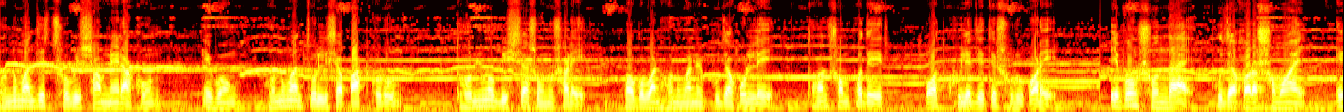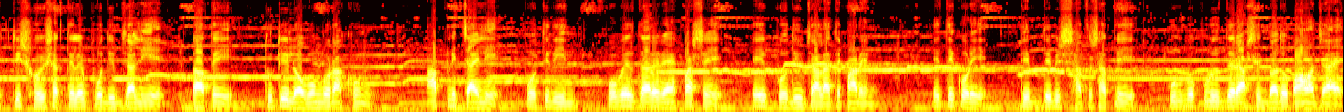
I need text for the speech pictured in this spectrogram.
হনুমানজির ছবির সামনে রাখুন এবং হনুমান চল্লিশা পাঠ করুন। ধর্মীয় বিশ্বাস অনুসারে ভগবান হনুমানের পূজা করলে ধন সম্পদের পথ খুলে যেতে শুরু করে এবং সন্ধ্যায় পূজা করার সময় একটি সরিষার তেলের প্রদীপ জ্বালিয়ে তাতে দুটি লবঙ্গ রাখুন। আপনি চাইলে প্রতিদিন প্রবেশদ্বারের একপাশে এই প্রদীপ জ্বালাতে পারেন। এতে করে দেবদেবীর সাথে সাথে পূর্বপুরুষদের আশীর্বাদও পাওয়া যায়,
